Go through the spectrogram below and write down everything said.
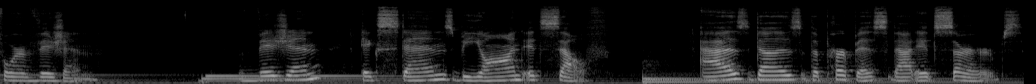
for vision. Vision extends beyond itself, as does the purpose that it serves,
